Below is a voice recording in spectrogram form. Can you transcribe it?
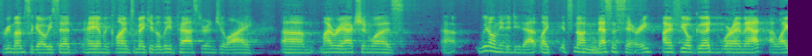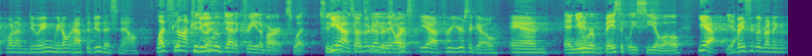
three months ago, he said, Hey, I'm inclined to make you the lead pastor in July. Um, my reaction was, uh, we don't need to do that. Like, it's not necessary. I feel good where I'm at. I like what I'm doing. We don't have to do this now. Let's not Because you it. moved out of creative arts, what, two yeah, years so ago? Yeah, so I moved out of the ago? arts, yeah, three years ago. And And you were basically COO. yeah, Yeah. basically running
